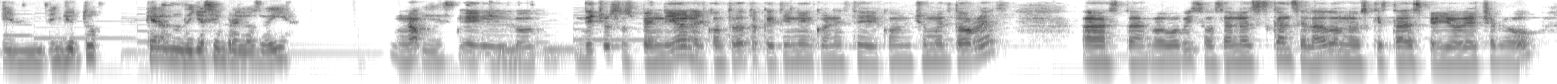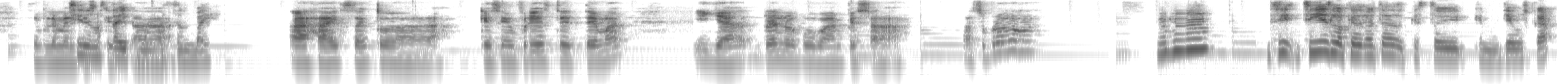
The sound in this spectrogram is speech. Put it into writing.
en, YouTube, que era donde yo siempre los veía. No, este, eh, de hecho suspendieron el contrato que tienen con este, con Chumel Torres hasta nuevo aviso. O sea, no es cancelado, no es que está despedido de HBO, simplemente es que está, Ajá, exacto, a que se enfríe este tema y ya Renuevo va a empezar a su programa. Sí, sí, es lo que que estoy, que me metí a buscar.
